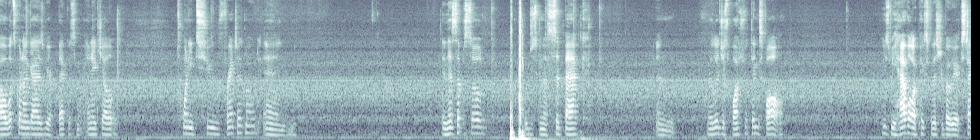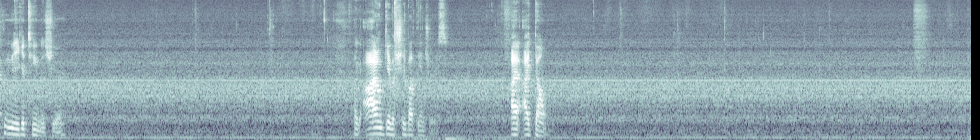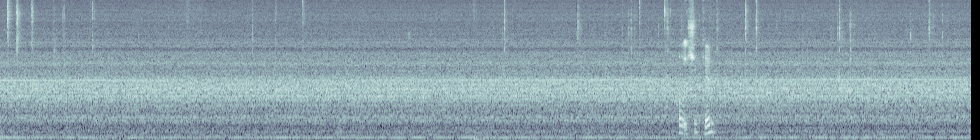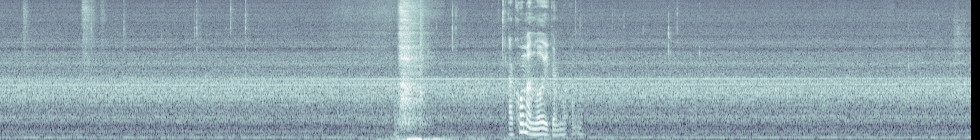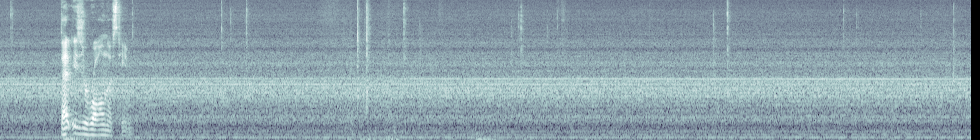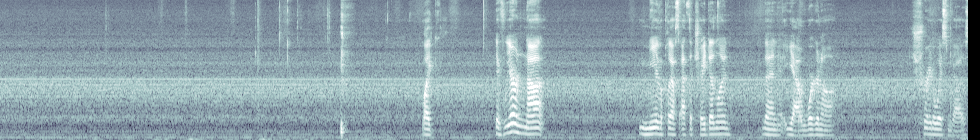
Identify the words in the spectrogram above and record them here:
Uh, what's going on, guys? We are back with some more NHL 22 franchise mode, and in this episode, we're just gonna sit back and really just watch where things fall. Because we have all our picks for this year, but we're expecting to be a good team this year. Like, I don't give a shit about the injuries. I, I don't. Holy shit, dude. Akoma and Lily gonna work on that. That is your role on this team. Like, if we are not near the playoffs at the trade deadline, then yeah, we're gonna trade away some guys.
